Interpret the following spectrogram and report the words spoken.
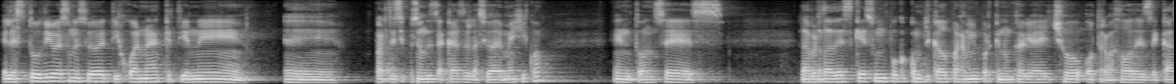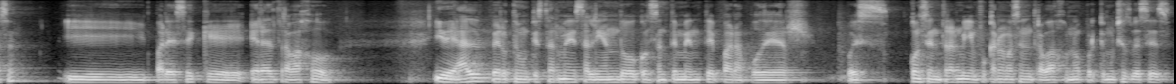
El estudio es un estudio de Tijuana que tiene eh, participación desde acá, desde la Ciudad de México. Entonces, la verdad es que es un poco complicado para mí porque nunca había hecho o trabajado desde casa y parece que era el trabajo ideal, pero tengo que estarme saliendo constantemente para poder, pues, concentrarme y enfocarme más en el trabajo, ¿no? Porque muchas veces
